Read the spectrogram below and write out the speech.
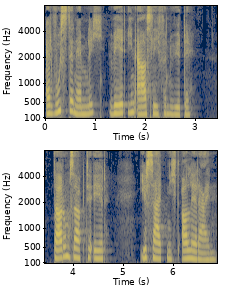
Er wusste nämlich, wer ihn ausliefern würde Darum sagte er, ihr seid nicht alle rein.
